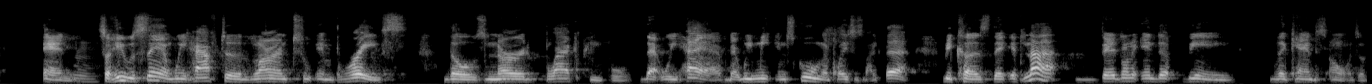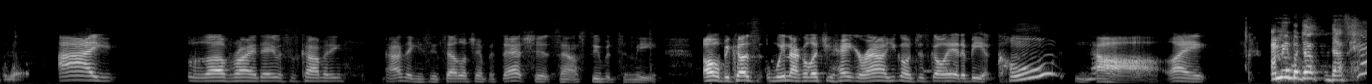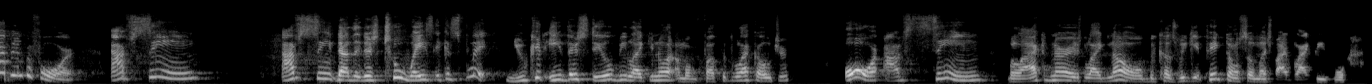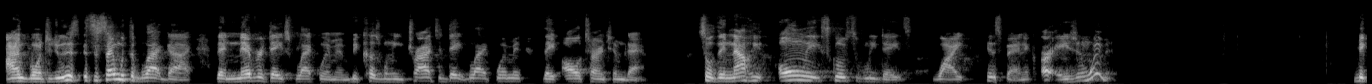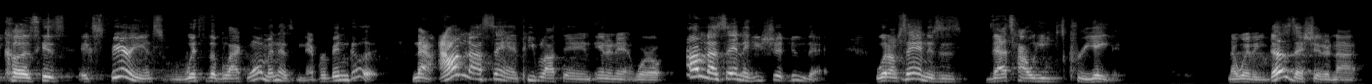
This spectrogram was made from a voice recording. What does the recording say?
And mm. so he was saying we have to learn to embrace those nerd black people that we have that we meet in school and places like that because they, if not they're going to end up being the Candace Owens of the world. I love Ryan Davis's comedy. I think he's intelligent, but that shit sounds stupid to me. Oh, because we're not gonna let you hang around, you're gonna just go ahead and be a coon? Nah, like. I mean, but that's that's happened before. I've seen, I've seen that there's two ways it could split. You could either still be like, you know what, I'm gonna fuck with black culture, or I've seen black nerds like, no, because we get picked on so much by black people, I'm going to do this. It's the same with the black guy that never dates black women because when he tried to date black women, they all turned him down. So then now he only exclusively dates white, Hispanic, or Asian women. Because his experience with the black woman has never been good. Now, I'm not saying people out there in the internet world, I'm not saying that he should do that. What I'm saying is, is that's how he's created. Now, whether he does that shit or not,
